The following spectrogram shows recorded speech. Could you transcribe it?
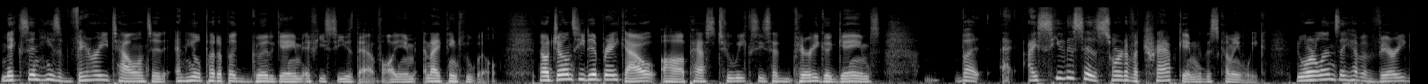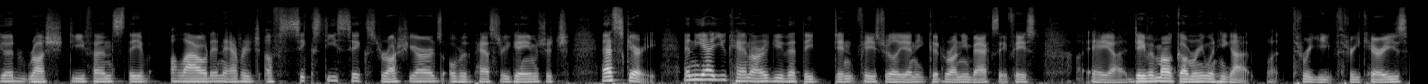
Mixon, he's very talented, and he'll put up a good game if he sees that volume, and I think he will. Now, Jones, he did break out. Uh, past two weeks, he's had very good games. But I see this as sort of a trap game this coming week. New Orleans, they have a very good rush defense. They've allowed an average of 66 rush yards over the past three games, which that's scary. And yeah, you can argue that they didn't face really any good running backs. They faced a uh, David Montgomery when he got what three three carries,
